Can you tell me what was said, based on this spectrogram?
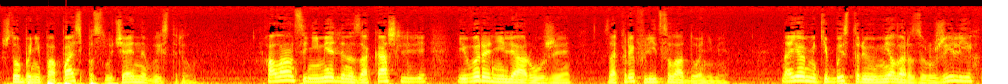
чтобы не попасть под случайный выстрел. Холландцы немедленно закашляли и выронили оружие, закрыв лица ладонями. Наемники быстро и умело разоружили их,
